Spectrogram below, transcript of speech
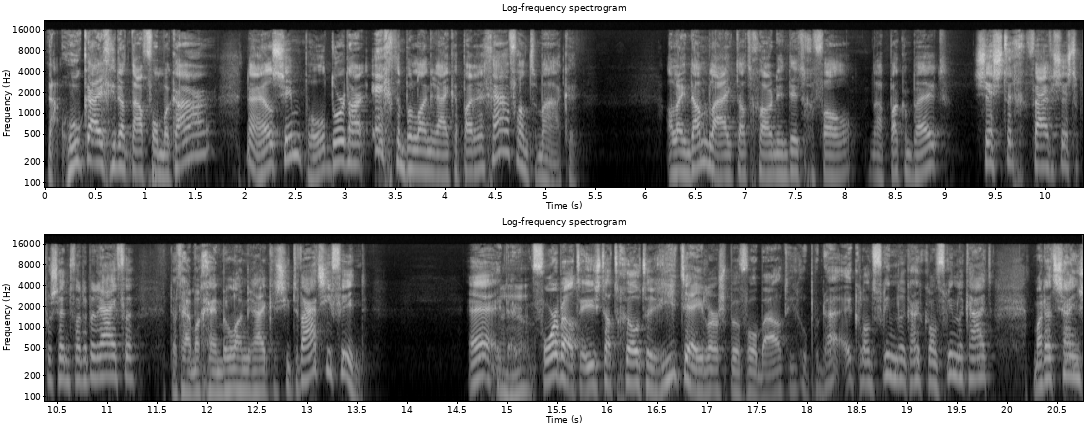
Nou, hoe krijg je dat nou voor elkaar? Nou, heel simpel, door daar echt een belangrijke paragraaf van te maken. Alleen dan blijkt dat gewoon in dit geval, nou pak een beet, 60, 65 procent van de bedrijven dat helemaal geen belangrijke situatie vindt. Hè, Een voorbeeld is dat grote retailers bijvoorbeeld, die roepen nee, klantvriendelijkheid, klantvriendelijkheid. Maar dat zijn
